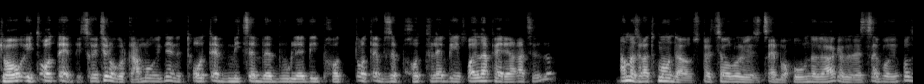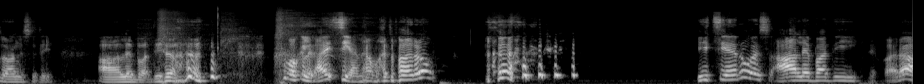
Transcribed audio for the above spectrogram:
ჯო იტოტები, ხეთი როგორ გამოვიდნენ ტოტებ მიწებებულები, ტოტებზე ფოთლები, ყველაფერი რაღაცა და ამას რა თქმა უნდა სპეციალური წებო ხო უნდა გააკეთოს, ეს წებო იყო ძალიან ესეთი ალებადი რა. მოკლედ, აიციან ამათ, მაგრამ იციან რომ ეს ალებადი იქნება რა,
